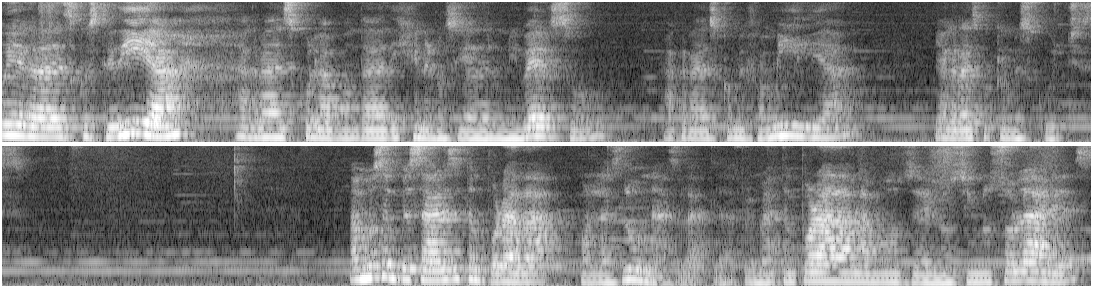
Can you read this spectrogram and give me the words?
Hoy agradezco este día, agradezco la bondad y generosidad del universo, agradezco a mi familia y agradezco que me escuches. Vamos a empezar esta temporada con las lunas. La, primera temporada hablamos de los signos solares,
